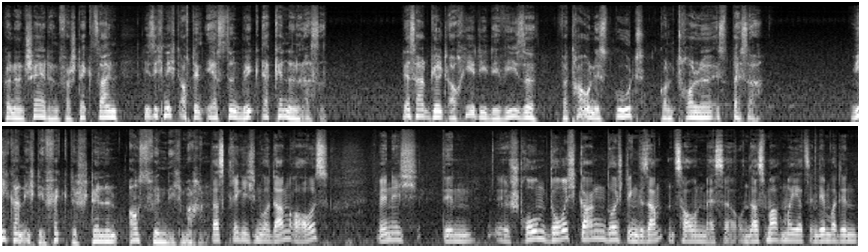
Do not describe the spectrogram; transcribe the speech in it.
können Schäden versteckt sein, die sich nicht auf den ersten Blick erkennen lassen. Deshalb gilt auch hier die Devise Vertrauen ist gut, Kontrolle ist besser. Wie kann ich defekte Stellen ausfindig machen? Das kriege ich nur dann raus, wenn ich den äh, Stromdurchgang durch den gesamten Zaun messe. Und das machen wir jetzt, indem wir den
